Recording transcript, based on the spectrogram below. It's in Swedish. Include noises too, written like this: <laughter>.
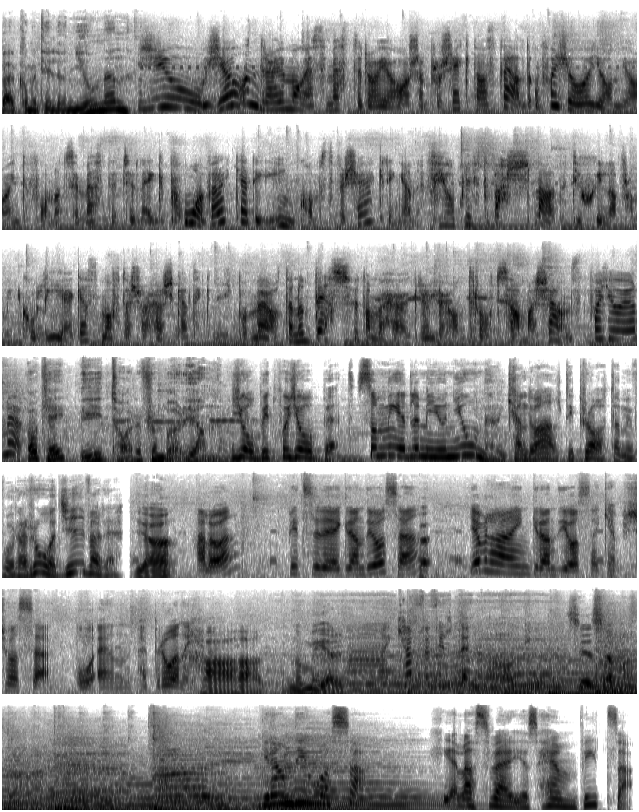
Välkommen till Unionen. Jo, jag undrar hur många semesterdagar jag har som projektanställd och vad gör jag om jag inte får något semestertillägg? Påverkar det inkomstförsäkringen? För jag har blivit varslad, till skillnad från min kollega som ofta kör teknik på möten och dessutom har högre lön trots samma tjänst. Vad gör jag nu? Okej, vi tar det från början. Jobbigt på jobbet. Som medlem i Unionen kan du alltid prata med våra rådgivare. Ja, Hallå? Pizzeria Grandiosa? Jag vill ha en Grandiosa capriciosa och en pepperoni. haha, något mer? Med kaffefilter. Ja, Okej, ses samma. Grandiosa, hela Sveriges hempizza.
